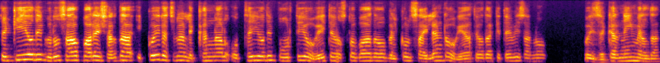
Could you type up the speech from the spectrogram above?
ਤੇ ਕੀ ਉਹਦੀ ਗੁਰੂ ਸਾਹਿਬ ਬਾਰੇ ਸ਼ਰਧਾ ਇੱਕੋ ਹੀ ਰਚਨਾ ਲਿਖਣ ਨਾਲ ਉੱਥੇ ਹੀ ਉਹਦੀ ਪੂਰਤੀ ਹੋ ਗਈ ਤੇ ਉਸ ਤੋਂ ਬਾਅਦ ਉਹ ਬਿਲਕੁਲ ਸਾਇਲੈਂਟ ਹੋ ਗਿਆ ਤੇ ਉਹਦਾ ਕਿਤੇ ਵੀ ਸਾਨੂੰ ਕੋਈ ਜ਼ਿਕਰ ਨਹੀਂ ਮਿਲਦਾ।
